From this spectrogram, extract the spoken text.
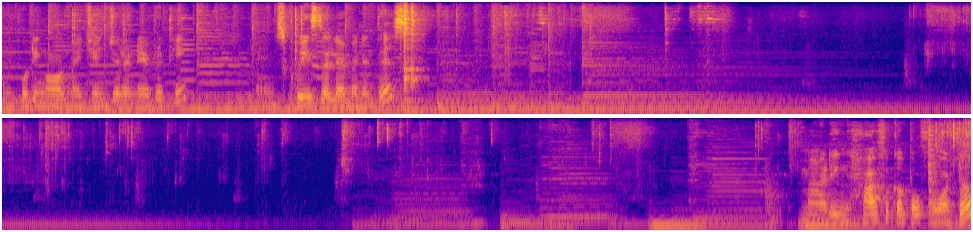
I'm putting all my ginger and everything. And squeeze the lemon in this I'm adding half a cup of water.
